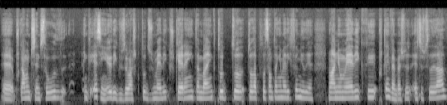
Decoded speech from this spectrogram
uh, porque há muitos centros de saúde é assim, eu digo eu acho que todos os médicos querem também que todo, todo, toda a população tenha médico de família. Não há nenhum médico que, porque quem vem para esta, esta especialidade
